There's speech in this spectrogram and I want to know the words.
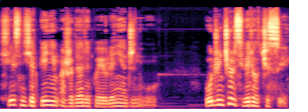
Все с нетерпением ожидали появления Джинву. У Джинчоль сверил часы.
